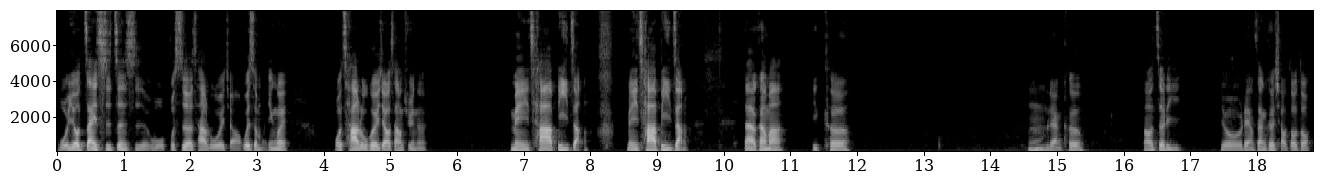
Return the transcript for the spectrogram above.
我又再次证实我不适合擦芦荟胶。为什么？因为我擦芦荟胶上去呢，每擦必长，每擦必长。大家有看吗？一颗，嗯，两颗，然后这里有两三颗小痘痘，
